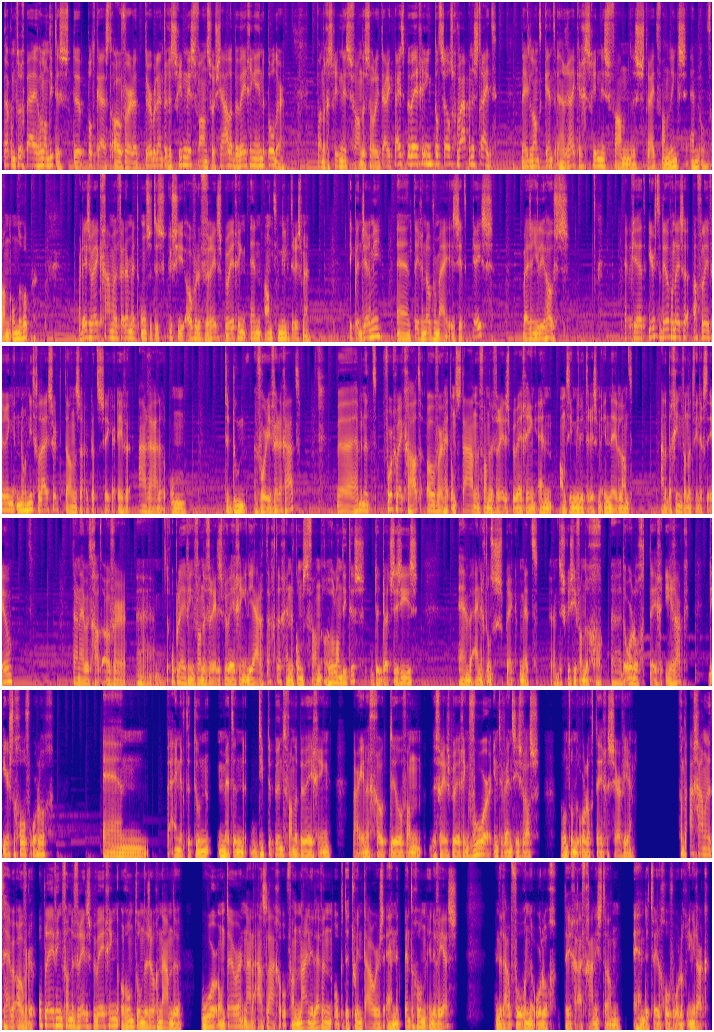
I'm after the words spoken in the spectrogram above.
Welkom terug bij Hollanditis, de podcast over de turbulente geschiedenis van sociale bewegingen in de polder. Van de geschiedenis van de solidariteitsbeweging tot zelfs gewapende strijd. Nederland kent een rijke geschiedenis van de strijd van links en van onderop. Maar deze week gaan we verder met onze discussie over de vredesbeweging en antimilitarisme. Ik ben Jeremy en tegenover mij zit Kees. Wij zijn jullie hosts. Heb je het eerste deel van deze aflevering nog niet geluisterd, dan zou ik dat zeker even aanraden om te doen voor je verder gaat. We hebben het vorige week gehad over het ontstaan van de vredesbeweging en antimilitarisme in Nederland aan het begin van de 20e eeuw. Daarna hebben we het gehad over uh, de opleving van de vredesbeweging in de jaren 80 en de komst van Hollanditis, de Dutch disease. En we eindigden ons gesprek met een discussie van de, uh, de oorlog tegen Irak de Eerste Golfoorlog. En we eindigden toen met een dieptepunt van de beweging, waarin een groot deel van de vredesbeweging voor interventies was rondom de oorlog tegen Servië. Vandaag gaan we het hebben over de opleving van de vredesbeweging rondom de zogenaamde War on Terror na de aanslagen van 9-11 op de Twin Towers en het Pentagon in de VS. En de daaropvolgende oorlog tegen Afghanistan en de Tweede Golfoorlog in Irak.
